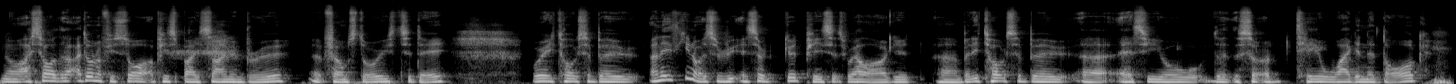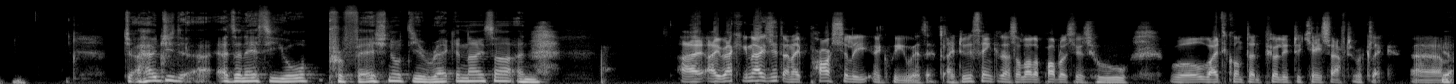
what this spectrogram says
no, I saw that. I don't know if you saw a piece by Simon Brew at Film Stories today, where he talks about, and it's you know it's a it's a good piece. It's well argued, uh, but he talks about uh, SEO, the the sort of tail wagging the dog. How do you, as an SEO professional, do you recognize that and I, I, recognize it and I partially agree with it. I do think there's a lot of publishers who will write content purely to chase after a click. Um, yeah.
